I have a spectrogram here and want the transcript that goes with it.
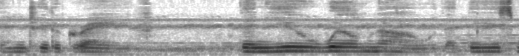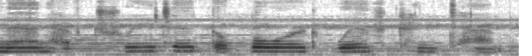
into the grave, then you will know that these men have treated the Lord with contempt.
